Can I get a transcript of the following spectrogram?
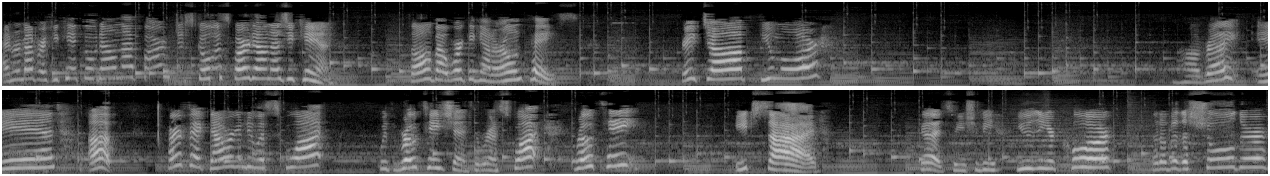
And remember, if you can't go down that far, just go as far down as you can. It's all about working at our own pace. Great job. A Few more. All right, and up. Perfect. Now we're going to do a squat with rotation. So we're going to squat, rotate, each side. Good. So you should be using your core, a little bit of the shoulder,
